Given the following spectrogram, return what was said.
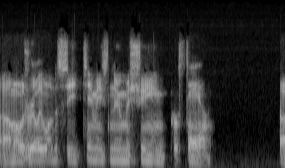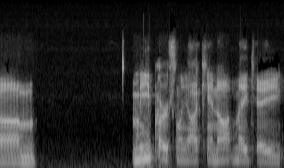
um, I was really wanting to see Timmy's new machine perform. Um, me personally, I cannot make a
